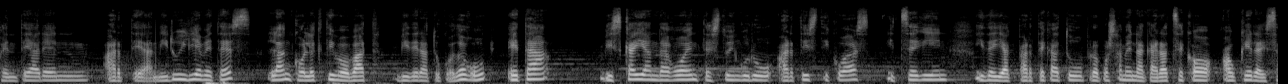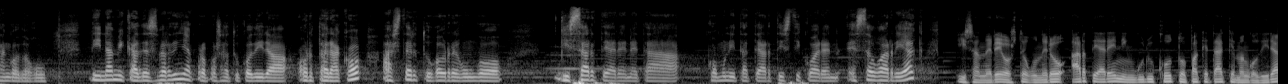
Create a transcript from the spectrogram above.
jentearen artean. Hiru hilebetez lan kolektibo bat bideratuko dugu eta Bizkaian dagoen testu inguru artistikoaz hitzegin ideiak partekatu proposamenak aratzeko aukera izango dugu. Dinamika desberdinak proposatuko dira hortarako, aztertu gaur egungo gizartearen eta komunitate artistikoaren ezaugarriak. Izan ere, ostegunero artearen inguruko topaketak emango dira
